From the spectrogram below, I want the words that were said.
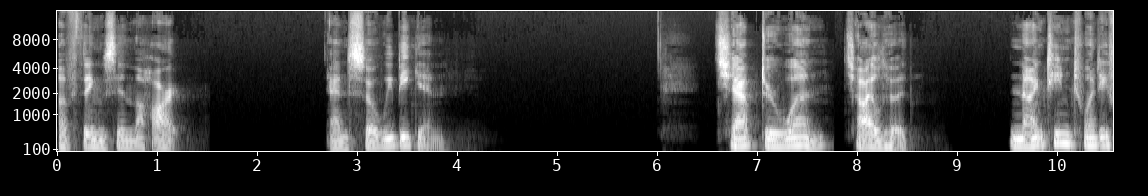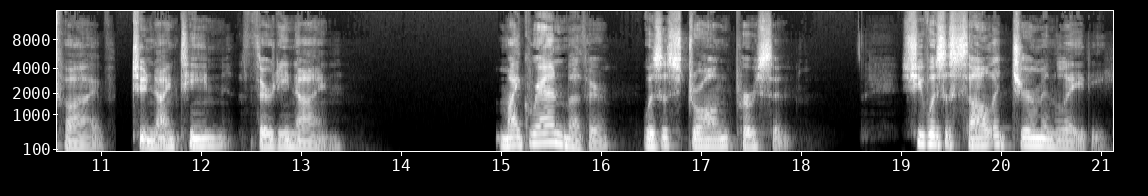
of things in the heart. And so we begin. Chapter 1 Childhood 1925 to 1939. My grandmother was a strong person. She was a solid German lady,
